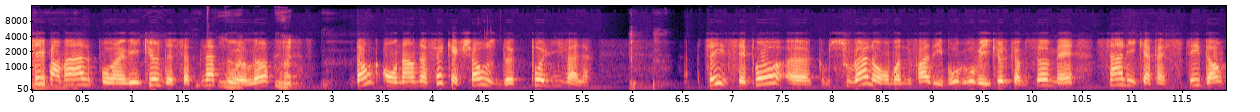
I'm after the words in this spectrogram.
C'est pas mal pour un véhicule de cette nature-là. Ouais. Ouais. Donc, on en a fait quelque chose de polyvalent. Tu sais, c'est pas euh, souvent là, on va nous faire des beaux gros véhicules comme ça, mais sans les capacités. Donc,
